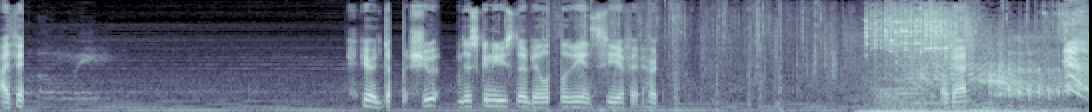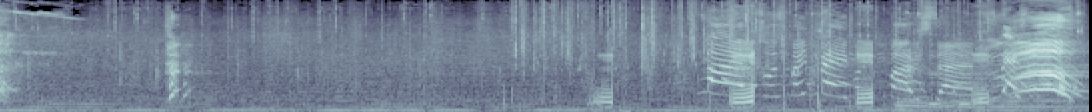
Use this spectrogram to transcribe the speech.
I think. Here, don't shoot. I'm just gonna use the ability and see if it hurts. Okay. Mm. person.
